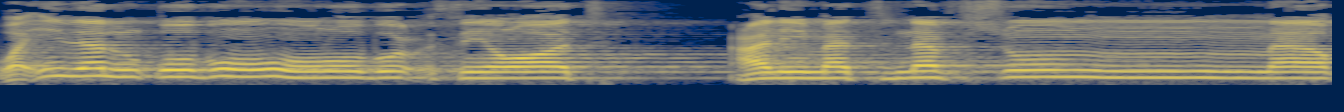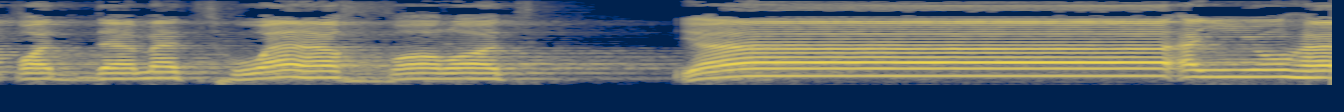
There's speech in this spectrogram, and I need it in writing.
وإذا القبور بعثرت علمت نفس ما قدمت وأخرت يا أيها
